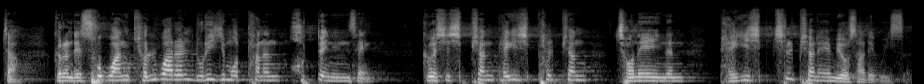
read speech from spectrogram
자, 그런데 수고한 결과를 누리지 못하는 헛된 인생, 그것이 10편 128편 전에 있는 127편에 묘사되고 있어요.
